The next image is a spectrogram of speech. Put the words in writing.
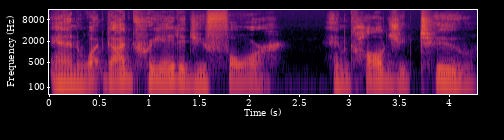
and what God created you for and called you to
